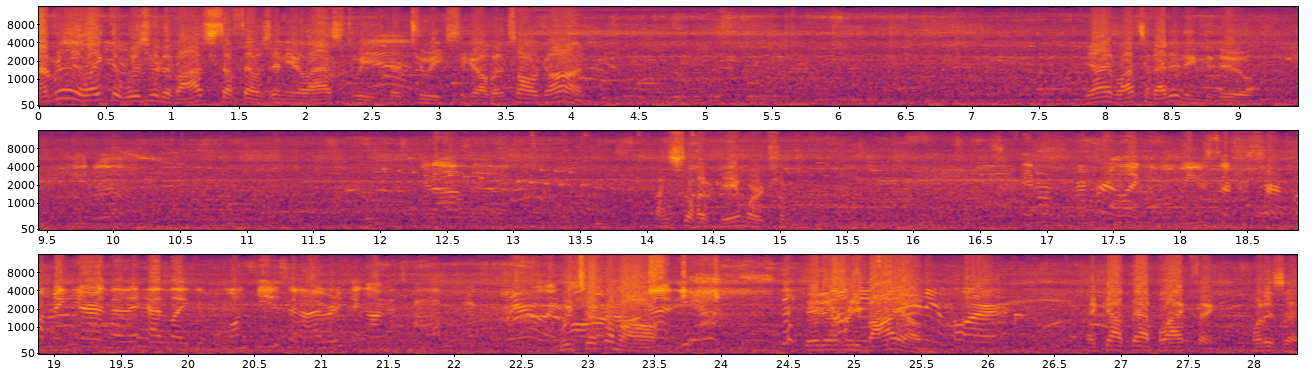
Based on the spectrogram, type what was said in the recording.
I really like the Wizard of Oz stuff that was in here last week or two weeks ago, but it's all gone. Yeah, I have lots of editing to do. You do. Get on that. I still have GameWorks from. They don't remember like when we used to start coming here and then they had like monkeys and everything on the top. everywhere, like, We all took 'em around all. it. Yeah. They didn't rebuy them. anymore. I got that black thing. What is it?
